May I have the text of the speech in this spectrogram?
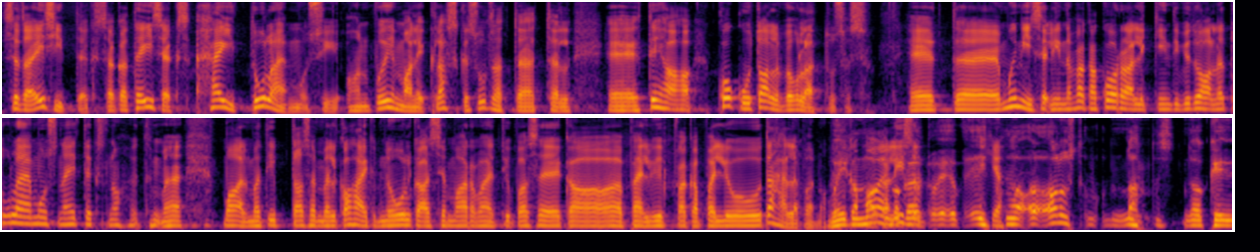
seda esiteks, aga teiseks häid tulemusi on võimalik laskesuusatajatel eh, teha kogu talve ulatuses. et eh, mõni selline väga korralik individuaalne tulemus, näiteks noh, ütleme maailma tipptasemel kahekümne hulgas ja ma arvan, et juba see ka pälvib väga palju tähelepanu. või ka maailma, lihtsalt... no alust-, noh, okei okay,,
